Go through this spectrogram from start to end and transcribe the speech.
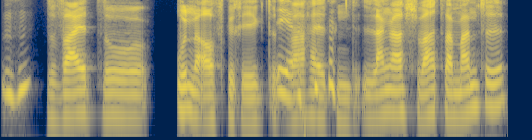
Mhm. Soweit so unaufgeregt. Es ja. war halt ein langer schwarzer Mantel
